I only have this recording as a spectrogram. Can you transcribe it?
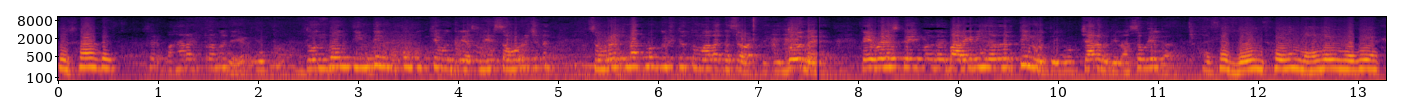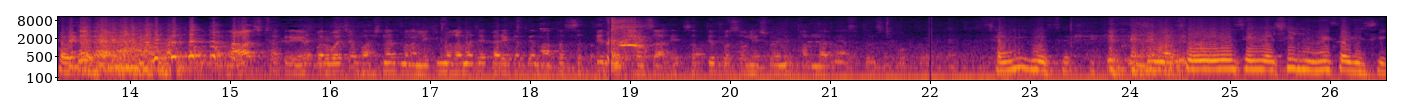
तर स्वागत. सर महाराष्ट्रामध्ये उप दोन दोन तीन तीन उपमुख्यमंत्री असून हे संरचना संरचनात्मक दृष्ट्या तुम्हाला कसं वाटतं? की दोन आहे. काही वेळेस काही मग बार्गेनिंग झालं तर तीन होतील मग चार होतील असं होईल का? आता दोन सोडून झाले बघूया राज ठाकरे परवाच्या भाषणात म्हणाले की मला माझ्या कार्यकर्त्यांना आता सत्तेत बसवायचं आहे. सत्तेत बसवल्याशिवाय मी थांबणार नाही असं त्यांचं. चांगली गोष्ट अशी भूमिका घेतली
